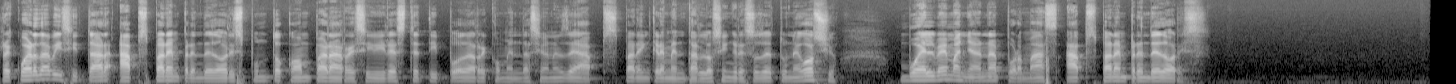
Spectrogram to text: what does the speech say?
Recuerda visitar appsparaemprendedores.com para recibir este tipo de recomendaciones de apps para incrementar los ingresos de tu negocio. Vuelve mañana por más apps para emprendedores.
